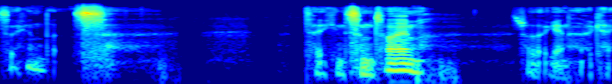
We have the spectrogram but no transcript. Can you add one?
second, that's taking some time. Let's try that again, okay.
